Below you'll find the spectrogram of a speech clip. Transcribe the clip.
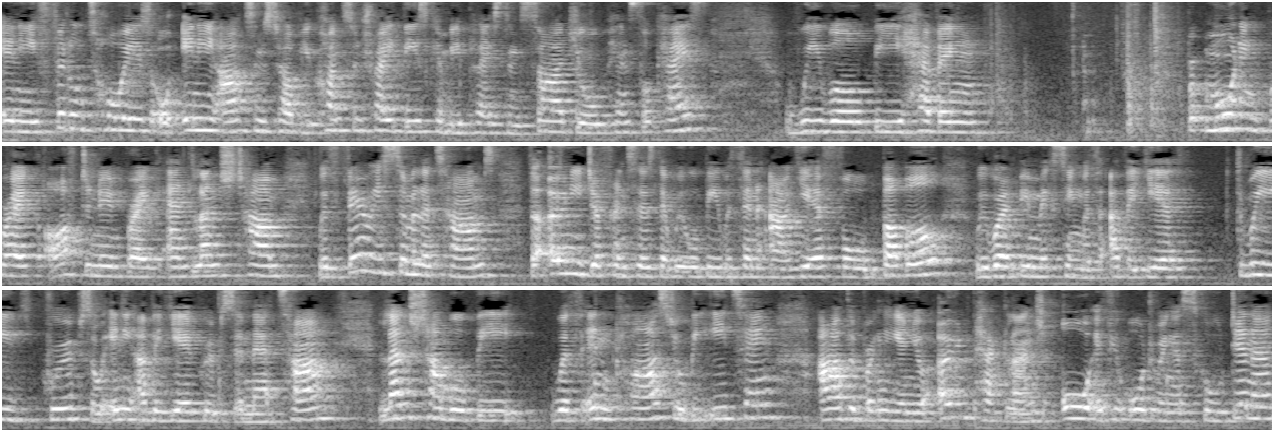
any fiddle toys or any items to help you concentrate. These can be placed inside your pencil case. We will be having morning break, afternoon break, and lunchtime with very similar times. The only difference is that we will be within our year four bubble. We won't be mixing with other year three groups or any other year groups in that time. Lunchtime will be within class, you'll be eating, either bringing in your own packed lunch or if you're ordering a school dinner,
